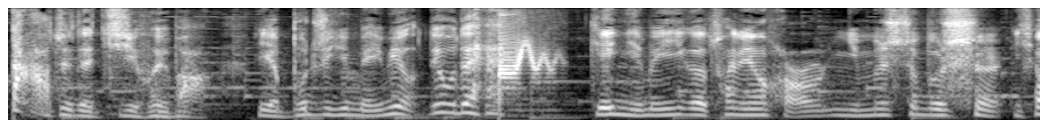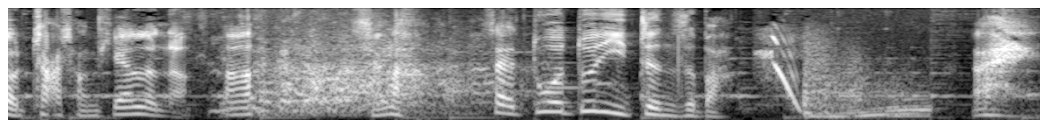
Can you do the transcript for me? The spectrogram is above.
大罪的机会吧，也不至于没命，对不对？给你们一个窜天猴，你们是不是 要炸上天了呢？啊，行了，再多蹲一阵子吧。哎。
